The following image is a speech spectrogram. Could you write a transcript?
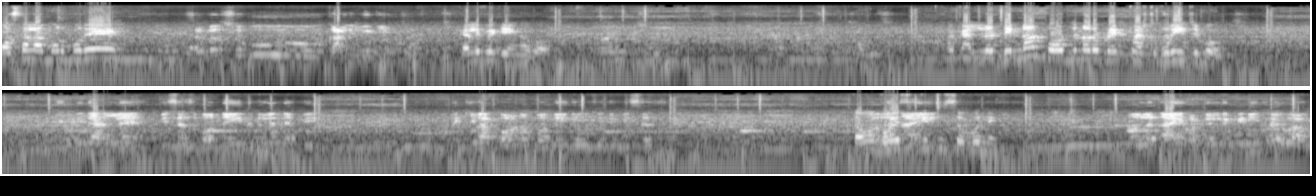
ମସଲା ମୁର୍ମୁରେ ସେଟା ସବୁ କାଲି ପ୍ୟାକିଂ କାଲି ପ୍ୟାକିଂ ହେବ କାଲିର ଡିନର ପର ଦିନର ବ୍ରେକଫାଷ୍ଟ ଧରିକି ଯିବ ସୁବିଧା ହେଲେ ବିଶେଷ ବନେଇଥିଲେ ନେବି ଦେଖିବା କ'ଣ ବନେଇ ଦେଉଛନ୍ତି ବିଶେଷ ତମ ଭଏସ୍ କିଛି ଶୁଭୁନି ନହେଲେ ଯାଇ ହୋଟେଲରେ କିଣି ଖାଇବୁ ଆଉ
